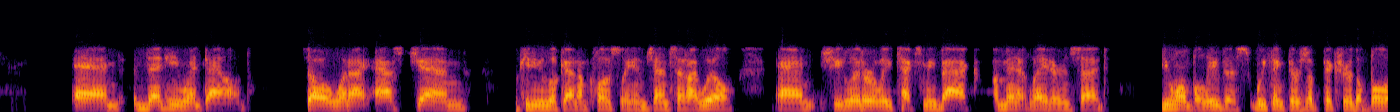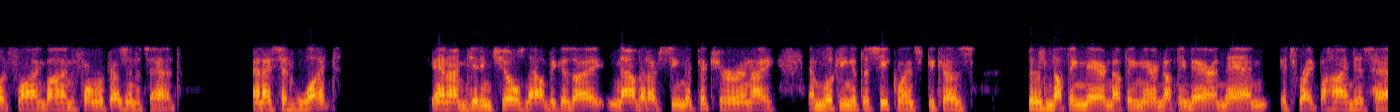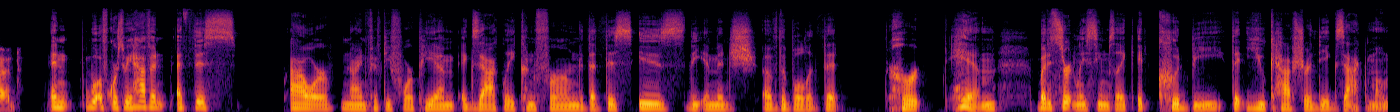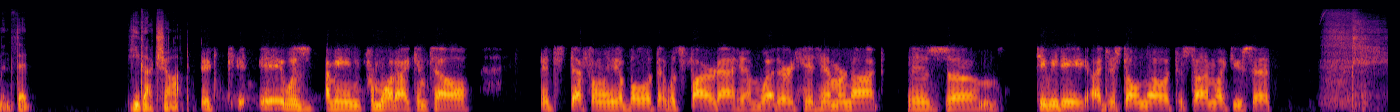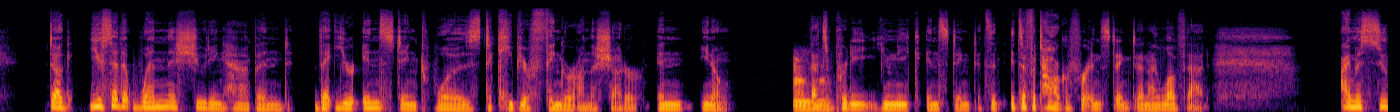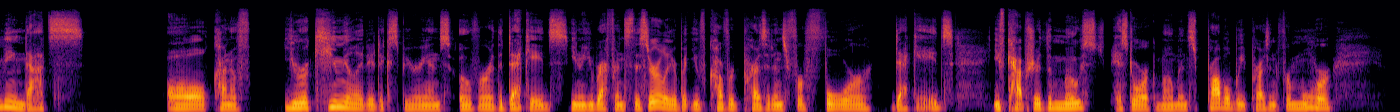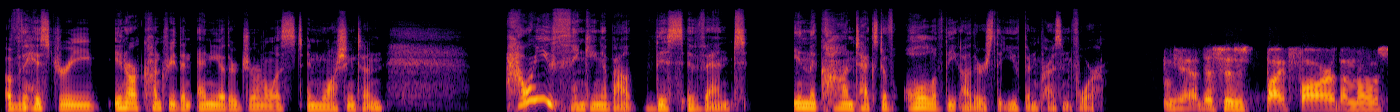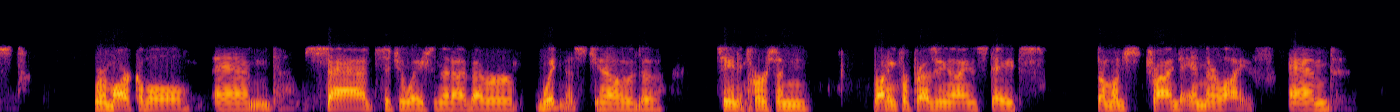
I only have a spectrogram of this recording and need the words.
and then he went down. So when I asked Jen, Can you look at him closely? And Jen said, I will. And she literally texted me back a minute later and said, You won't believe this. We think there's a picture of the bullet flying behind the former president's head. And I said, What? and I'm getting chills now because I now that I've seen the picture and I am looking at the sequence because there's nothing there, nothing there, nothing there, and then it's right behind his head. And well, of course, we haven't at this hour, 9:54 p.m., exactly confirmed that this is the image of the bullet that hurt him, but it certainly seems like it could be that you captured the exact moment that he got shot. It it, was, I mean, from what I can tell, it's definitely a bullet that was fired at him. Whether it hit him or not is um, TBD. I just don't know at this time, like you said. Doug, you said that when this shooting happened, that your instinct was to keep your finger on the shutter and, you know, Mm-hmm. That's a pretty unique instinct. It's a it's a photographer instinct, and I love that. I'm assuming that's all kind of your accumulated experience over the decades. You know, you referenced this earlier, but you've covered presidents for four decades. You've captured the most historic moments, probably present for more of the history in our country than any other journalist in Washington. How are you thinking about this event in the context of all of the others that you've been present for? Yeah, this is by far the most remarkable and sad situation that I've ever witnessed. You know, to see a person running for president of the United States, someone's trying to end their life. And,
